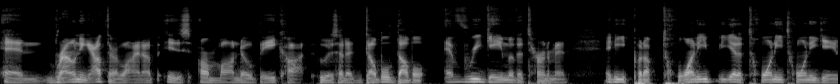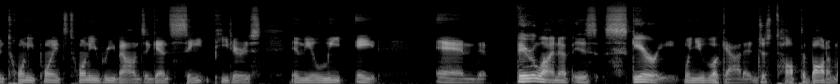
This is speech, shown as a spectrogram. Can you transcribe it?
And rounding out their lineup is Armando Bacot, who has had a double double every game of the tournament. And he put up 20, he had a 20 20 game, 20 points, 20 rebounds against St. Peter's in the Elite Eight. And their lineup is scary when you look at it, just top to bottom.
